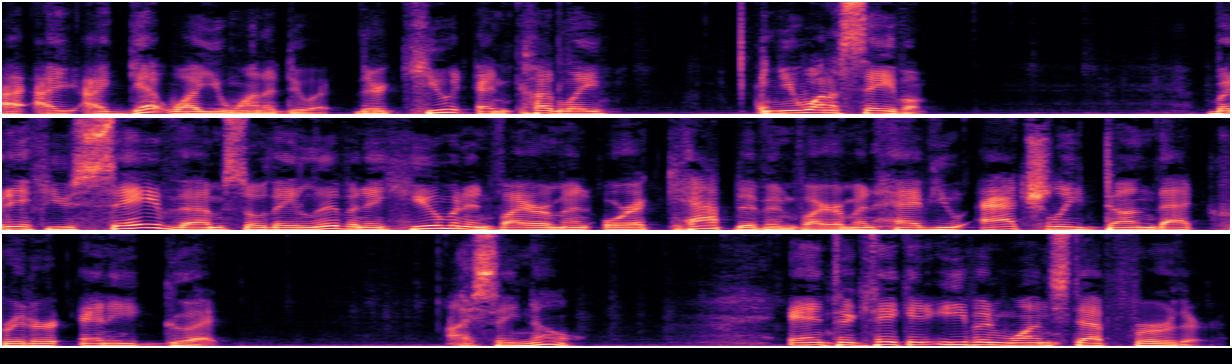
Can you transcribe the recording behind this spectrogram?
I I, I get why you want to do it. They're cute and cuddly, and you want to save them. But if you save them so they live in a human environment or a captive environment, have you actually done that critter any good? I say no. And to take it even one step further,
